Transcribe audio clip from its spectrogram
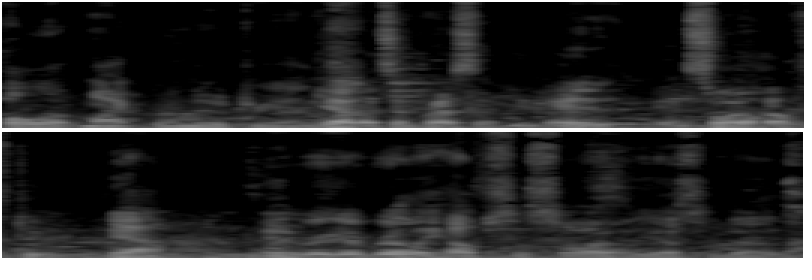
pull up micronutrients. Yeah, that's impressive. And, It- and soil health, too. Yeah, it, it really helps the soil. Yes, it does.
